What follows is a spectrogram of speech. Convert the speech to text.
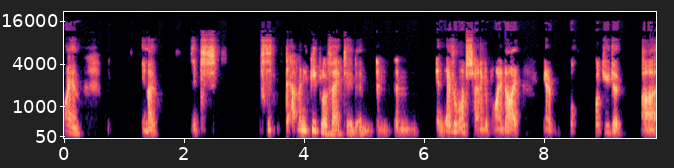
by, him. You know, it's that many people affected, and and and, and everyone's turning a blind eye. You know, what, what do you do? Uh,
